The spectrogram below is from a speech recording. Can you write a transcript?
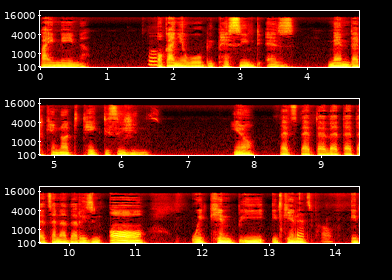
by nina Hmm. okanye will be perceived as men that cannot take decisions you know that's that that, that, that that's another reason or it can be it can. It,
